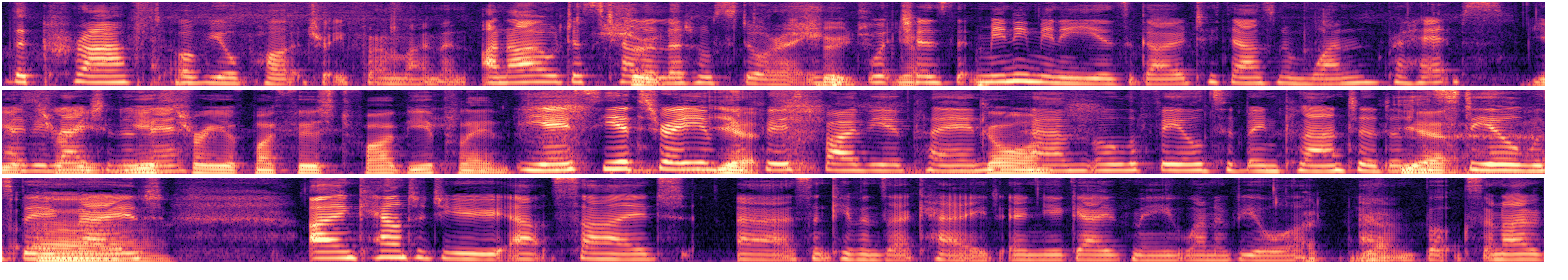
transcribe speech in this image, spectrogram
the craft of your poetry for a moment. And I'll just tell a little story, Shoot, which yeah. is that many, many years ago, 2001 perhaps, Year maybe three, later than that. year that. three of my first five-year plan. Yes, year three of Yeah. your first five year plan. Go on. Um, all the fields had been planted and Yeah. the steel was being Ah. made. I encountered you outside uh, St Kevin's Arcade and you gave me one of your I- yeah. um, books. And I,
